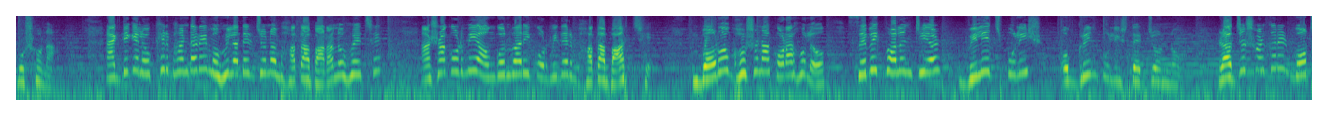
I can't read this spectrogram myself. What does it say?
ঘোষণা। একদিকে লক্ষ্যের ভাণ্ডারে মহিলাদের জন্য ভাতা বাড়ানো হয়েছে। আশাকর্মী, অঙ্গনওয়াড়ি কর্মীদের ভাতা বাড়ছে। বড় ঘোষণা করা হলো সিভিক ভলেন্টিয়ার, ভিলেজ পুলিশ ও গ্রিন পুলিশদের জন্য। রাজ্য সরকারের ভোট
